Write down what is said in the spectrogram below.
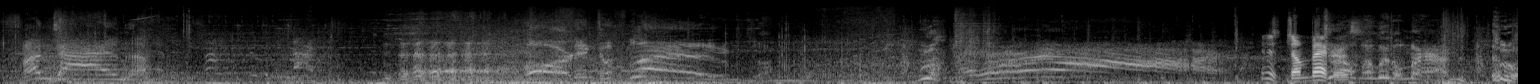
Fun time. Just jump Kill backwards. the little man.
